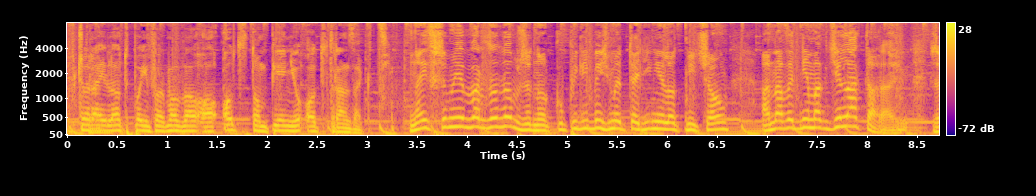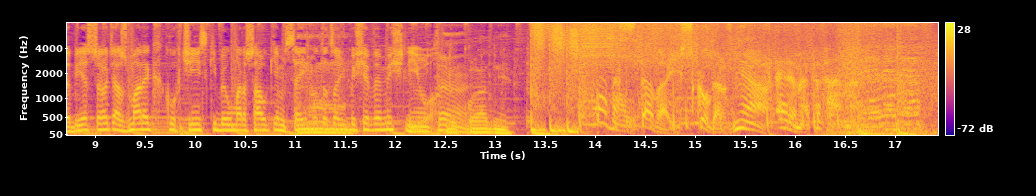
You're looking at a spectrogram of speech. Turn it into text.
Wczoraj lot poinformował o odstąpieniu od transakcji. No i w sumie bardzo dobrze, no kupilibyśmy tę linię lotniczą, a nawet nie ma gdzie latać. Tak. Żeby jeszcze chociaż Marek Kuchciński był marszałkiem Sejmu, to coś by się wymyśliło. No tak. Dokładnie. wstawaj, Wstawaj, szkoda dnia w RMF FM.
